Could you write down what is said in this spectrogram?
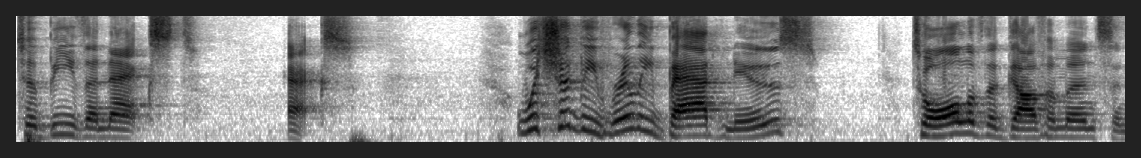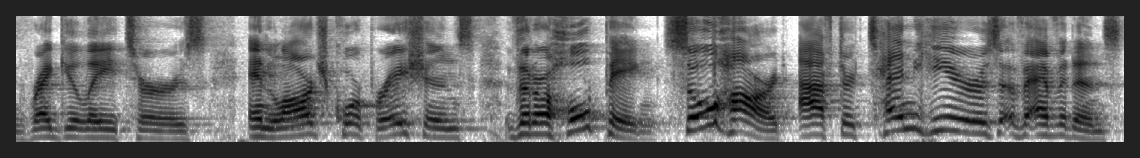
to be the next X, which should be really bad news to all of the governments and regulators and large corporations that are hoping so hard after 10 years of evidence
